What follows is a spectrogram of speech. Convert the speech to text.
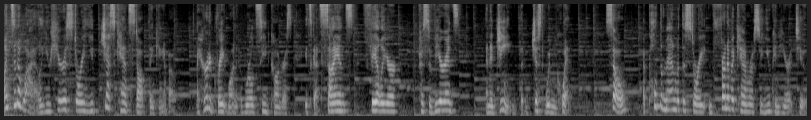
Once in a while, you hear a story you just can't stop thinking about. I heard a great one at World Seed Congress. It's got science, failure, perseverance, and a gene that just wouldn't quit. So, I pulled the man with the story in front of a camera so you can hear it too.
